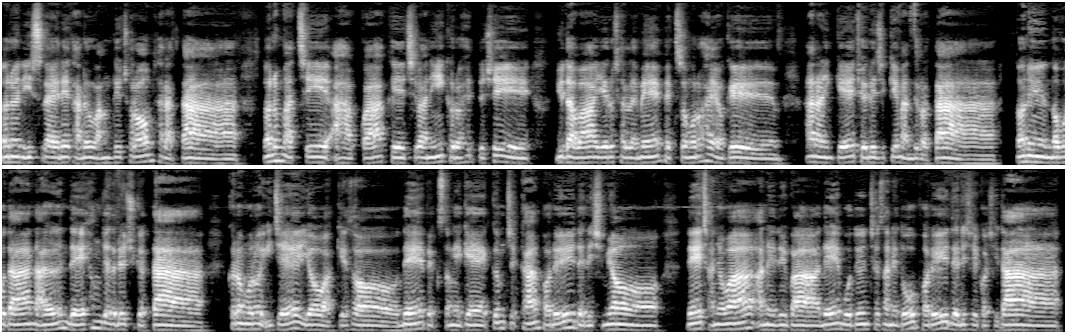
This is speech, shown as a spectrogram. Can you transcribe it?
너는 이스라엘의 다른 왕들처럼 살았다. 너는 마치 아합과 그의 집안이 그러했듯이 유다와 예루살렘의 백성으로 하여금 하나님께 죄를 짓게 만들었다. 너는 너보다 나은 내 형제들을 죽였다. 그러므로 이제 여호와께서 내 백성에게 끔찍한 벌을 내리시며 내 자녀와 아내들 과 내 모든 재산에도 벌을 내리실 것이다.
